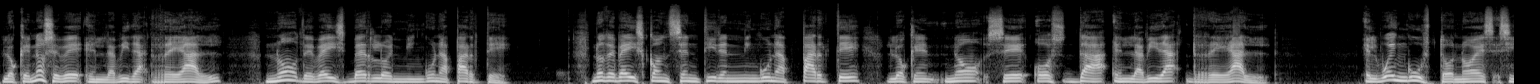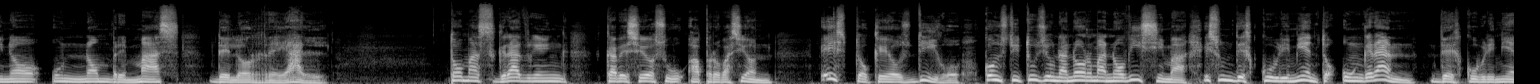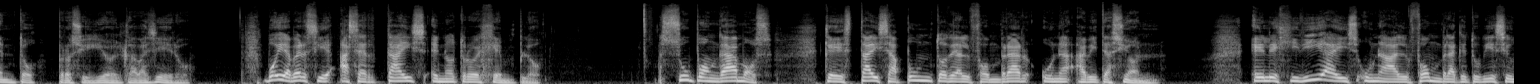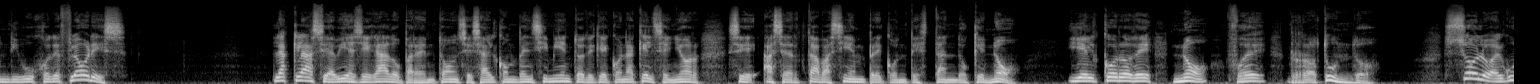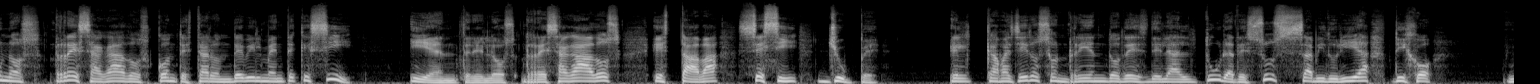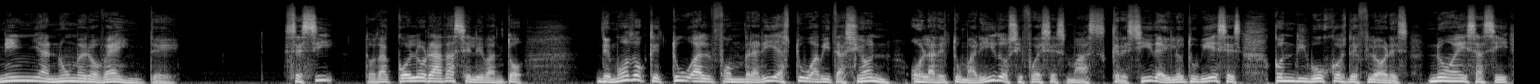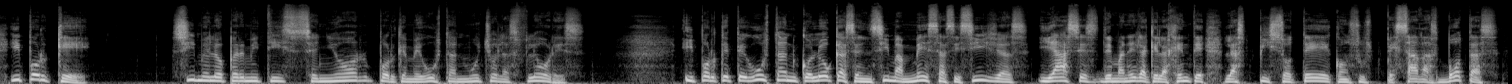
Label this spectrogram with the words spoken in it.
lo que no se ve en la vida real, no debéis verlo en ninguna parte. No debéis consentir en ninguna parte lo que no se os da en la vida real. El buen gusto no es sino un nombre más de lo real. Thomas Gradgring cabeceó su aprobación. Esto que os digo constituye una norma novísima, es un descubrimiento, un gran descubrimiento, prosiguió el caballero. Voy a ver si acertáis en otro ejemplo. Supongamos que estáis a punto de alfombrar una habitación. ¿Elegiríais una alfombra que tuviese un dibujo de flores? La clase había llegado para entonces al convencimiento de que con aquel señor se acertaba siempre contestando que no, y el coro de no fue rotundo. Solo algunos rezagados contestaron débilmente que sí, y entre los rezagados estaba Ceci Yuppe. El caballero sonriendo desde la altura de su sabiduría dijo Niña número veinte. Ceci, toda colorada, se levantó. ¿De modo que tú alfombrarías tu habitación o la de tu marido si fueses más crecida y lo tuvieses con dibujos de flores? No es así. ¿Y por qué? Si me lo permitís, señor, porque me gustan mucho las flores. Y porque te gustan, colocas encima mesas y sillas y haces de manera que la gente las pisotee con sus pesadas botas.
